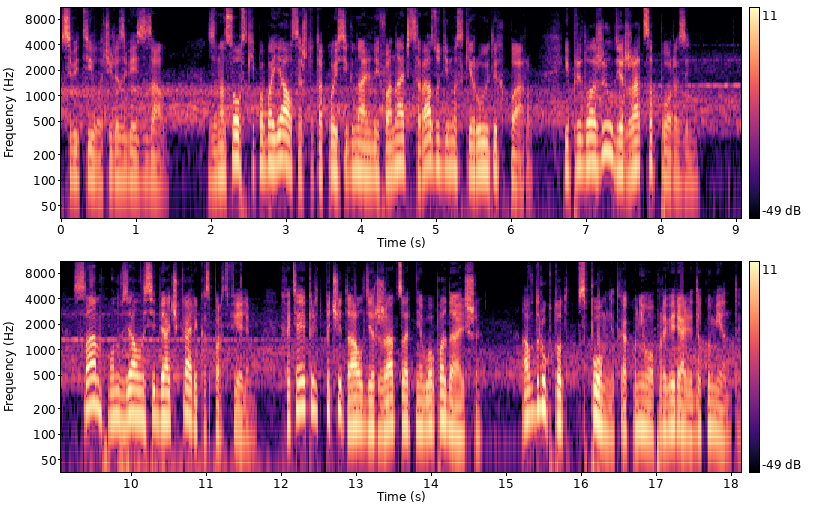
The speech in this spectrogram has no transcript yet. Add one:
светило через весь зал. Заносовский побоялся, что такой сигнальный фонарь сразу демаскирует их пару, и предложил держаться порознь. Сам он взял на себя очкарика с портфелем, хотя и предпочитал держаться от него подальше. А вдруг тот вспомнит, как у него проверяли документы?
